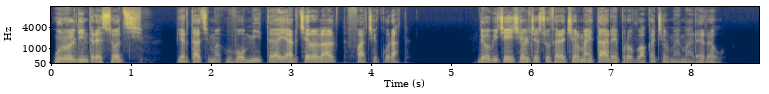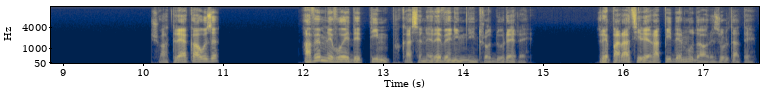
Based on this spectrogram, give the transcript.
unul dintre soți, iertați-mă, vomită, iar celălalt face curat. De obicei, cel ce suferă cel mai tare provoacă cel mai mare rău. Și o a treia cauză? Avem nevoie de timp ca să ne revenim dintr-o durere. Reparațiile rapide nu dau rezultate.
